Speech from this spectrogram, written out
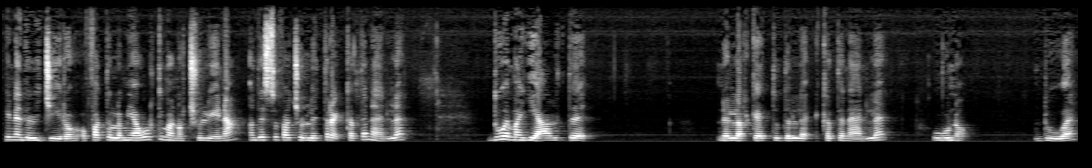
Fine del giro. Ho fatto la mia ultima nocciolina adesso faccio le 3 catenelle 2 maglie alte nell'archetto delle catenelle 1 2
